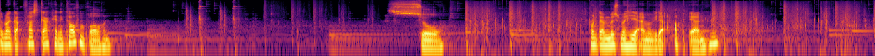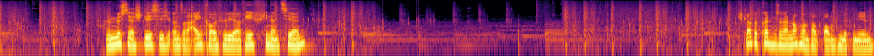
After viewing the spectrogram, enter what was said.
Hätte man fast gar keine kaufen brauchen. So. Und dann müssen wir hier einmal wieder abernten. Wir müssen ja schließlich unsere Einkäufe wieder refinanzieren. Ich glaube, wir könnten sogar noch mal ein paar Bomben mitnehmen.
